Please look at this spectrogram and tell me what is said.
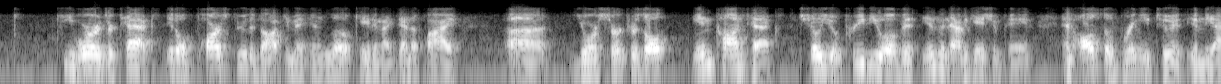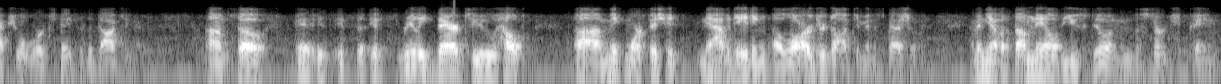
keywords or text, it'll parse through the document and locate and identify uh, your search result in context, show you a preview of it in the navigation pane, and also bring you to it in the actual workspace of the document. Um, so it, it's, it's really there to help uh, make more efficient navigating a larger document especially. And then you have a thumbnail view still in the search pane.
